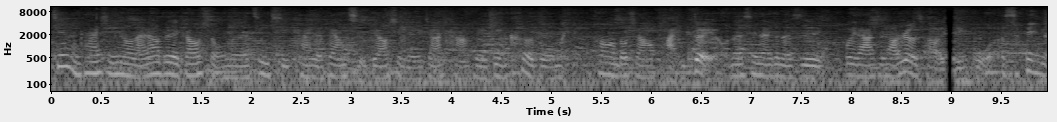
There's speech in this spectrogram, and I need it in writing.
今天很开心哦，来到这里高雄呢，近期开的非常指标性的一家咖啡店克多美，通常都是要排队哦。那现在真的是为大家介绍热潮已经过了，所以呢，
